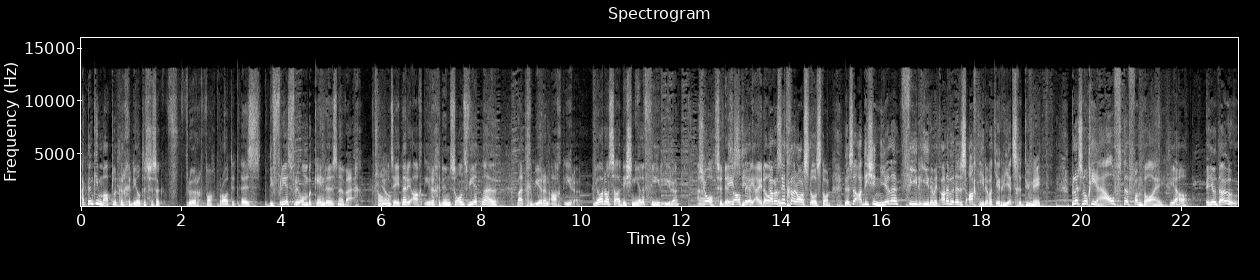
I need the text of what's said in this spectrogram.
Ek dink die makliker gedeelte soos ek vroeër van gepraat het is die vrees vir die onbekende is nou weg. So, ja. Ons het nou die 8 ure gedoen, so ons weet nou wat gebeur in 8 ure. Ja, daar's 'n addisionele 4 ure. Uh, sure, so dis altyd die uitdaging. Kan ons net gou daar stil staan? Dis 'n addisionele 4 ure. Met ander woorde, dis 8 ure wat jy reeds gedoen het plus nog die helfte van daai. Ja. En jy onthou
